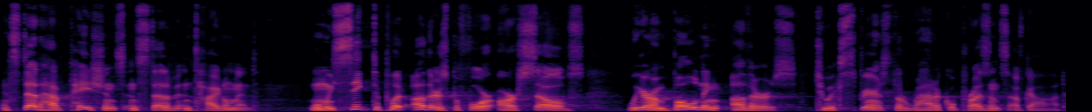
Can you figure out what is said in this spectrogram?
instead have patience instead of entitlement, when we seek to put others before ourselves, we are emboldening others to experience the radical presence of God.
